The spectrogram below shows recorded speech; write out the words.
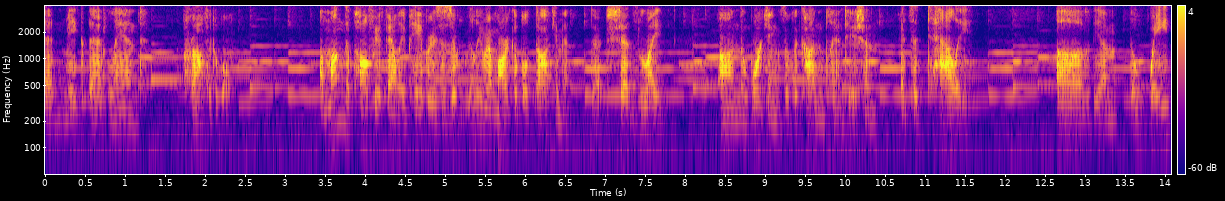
that make that land profitable. Among the Palfrey family papers is a really remarkable document that sheds light on the workings of the cotton plantation. It's a tally of the, um, the weight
